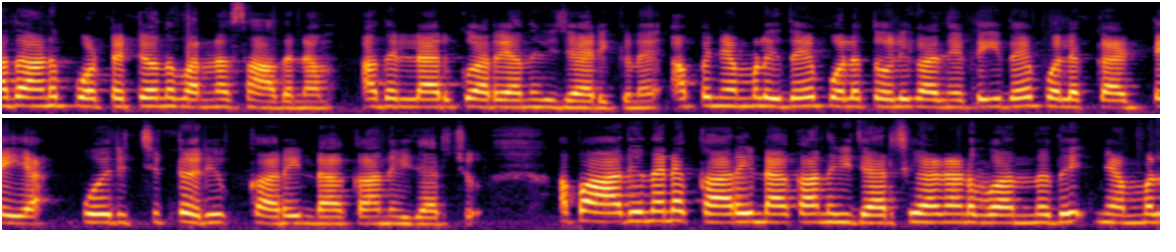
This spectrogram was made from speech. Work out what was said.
അതാണ് പൊട്ടറ്റോ എന്ന് പറഞ്ഞ സാധനം. അതെല്ലാവർക്കും അറിയാമെന്ന് വിചാരിക്കണേ. അപ്പം നമ്മൾ ഇതേപോലെ തൊലി കളഞ്ഞിട്ട് ഇതേപോലെ കട്ട് ചെയ്യുക പൊരിച്ചിട്ടൊരു കറി ഉണ്ടാക്കാമെന്ന് വിചാരിച്ചു. അപ്പോൾ ആദ്യം തന്നെ കറി ഉണ്ടാക്കാമെന്ന് വിചാരിച്ചാണ് വന്നത്. നമ്മൾ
